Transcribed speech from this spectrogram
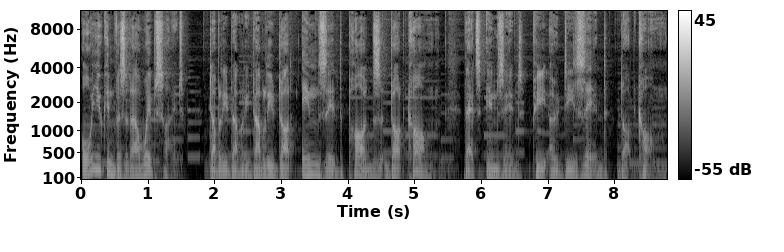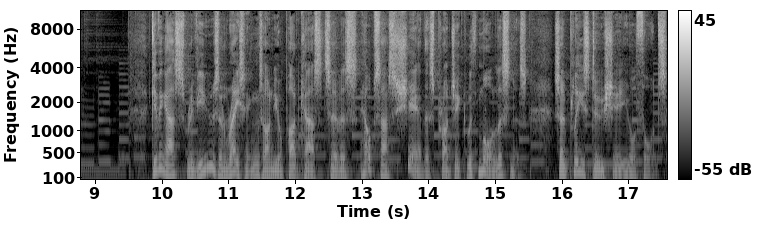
or you can visit our website, www.nzpodz.com. That's nzpodz.com. Giving us reviews and ratings on your podcast service helps us share this project with more listeners, so please do share your thoughts.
